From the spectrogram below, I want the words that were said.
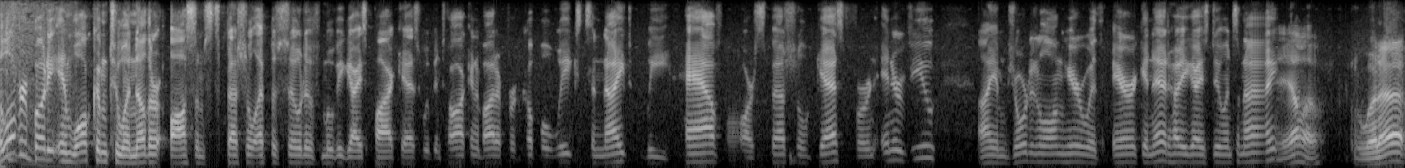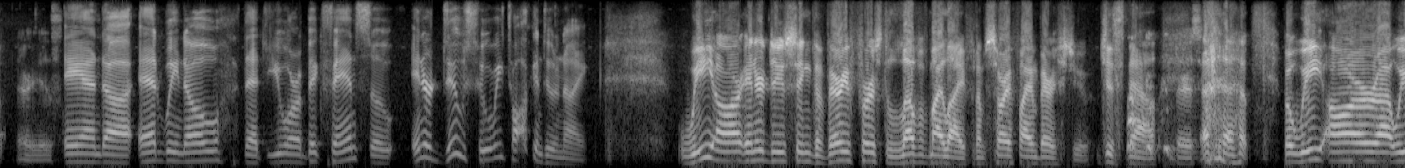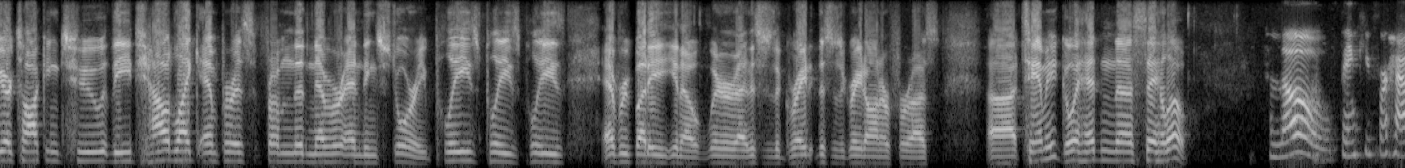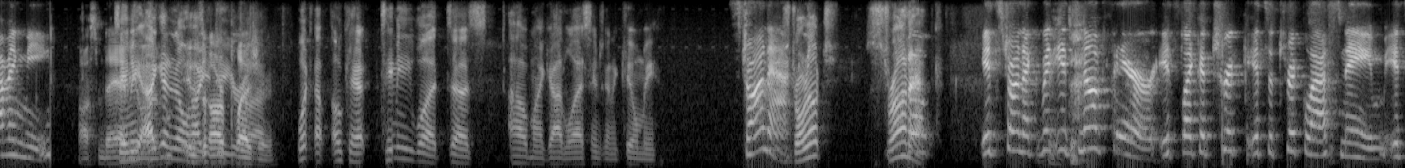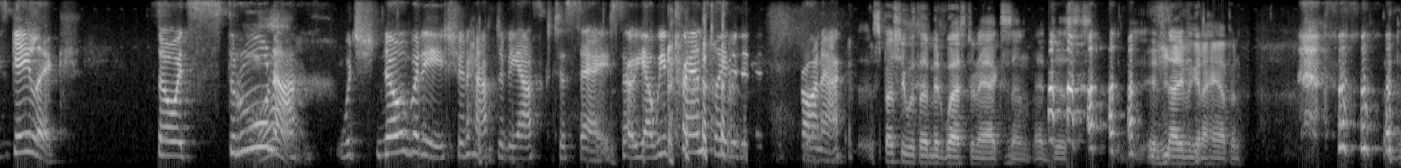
Hello, everybody, and welcome to another awesome special episode of Movie Guys Podcast. We've been talking about it for a couple of weeks. Tonight, we have our special guest for an interview. I am Jordan along here with Eric and Ed. How you guys doing tonight? Hello. What up? There he is. And uh, Ed, we know that you are a big fan, so introduce who are we talking to tonight? We are introducing the very first love of my life, and I'm sorry if I embarrassed you just now. But we are uh, we are talking to the childlike empress from the never-ending story. Please, please, please, everybody, you know, we're uh, this is a great this is a great honor for us. Uh, Tammy, go ahead and uh, say hello. Hello, thank you for having me. awesome to have Tammy, you I on. gotta know how It's you our do your, uh, pleasure. what? Uh, okay, Tammy, what? Uh, oh my God, the last name's gonna kill me. Stronach. Stronach. Stronach. It's Stronach, but it's not fair. It's like a trick. It's a trick last name. It's Gaelic, so it's Struna, which nobody should have to be asked to say. So yeah, we've translated it into Stronach. Especially with a Midwestern accent. It just it's not even gonna happen.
